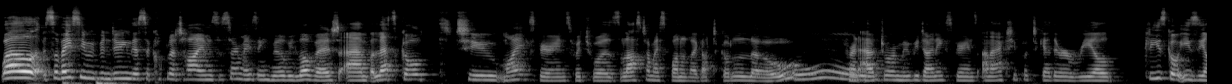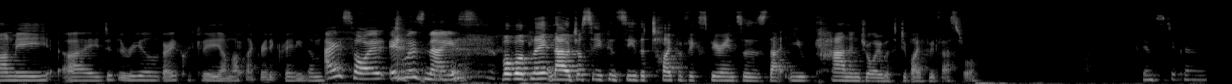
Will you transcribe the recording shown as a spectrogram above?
Well, so basically, we've been doing this a couple of times. It's our amazing wheel. We love it. Um, but let's go to my experience, which was the last time I spun it, I got to go to Low for an outdoor movie dining experience, and I actually put together a reel. Please go easy on me. I did the reel very quickly. I'm not that great at creating them. I saw it. It was nice. But we'll play it now just so you can see the type of experiences that you can enjoy with Dubai Food Festival. Instagram.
